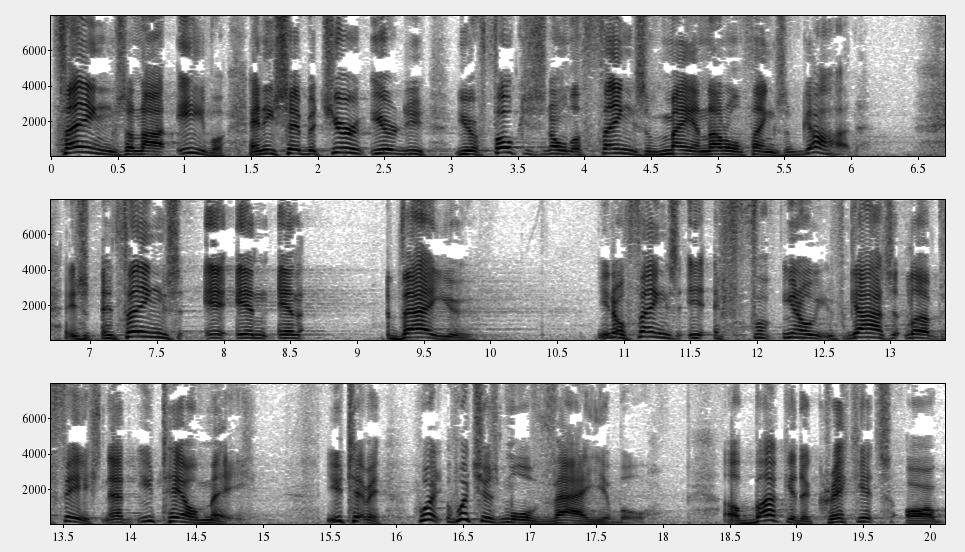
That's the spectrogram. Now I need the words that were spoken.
Things are not evil. And he said, but you're, you're, you're focusing on the things of man, not on things of God. It's, things in, in, in value. You know, things, if, you know, guys that love to fish. Now, you tell me, you tell me, what, which is more valuable? A bucket of crickets or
